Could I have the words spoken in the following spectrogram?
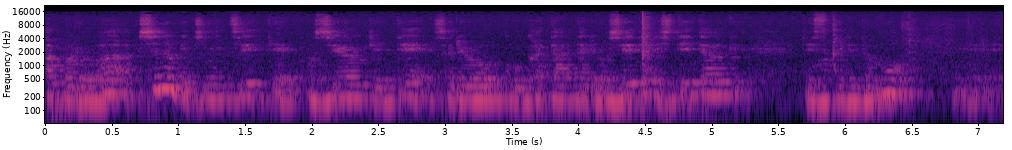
アポロは主の道について教えを受けてそれをこう語ったり教えたりしていたわけですけれども、えー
